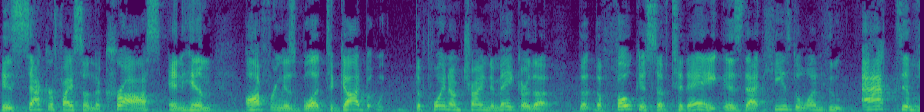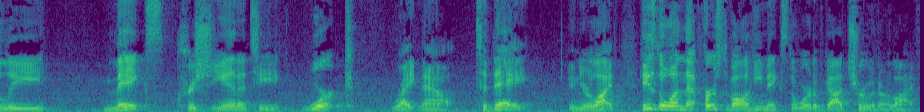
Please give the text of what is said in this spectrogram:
his sacrifice on the cross and him offering his blood to God, but the point I'm trying to make or the, the, the focus of today is that he's the one who actively makes Christianity work right now, today in your life. He's the one that, first of all, he makes the Word of God true in our life.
